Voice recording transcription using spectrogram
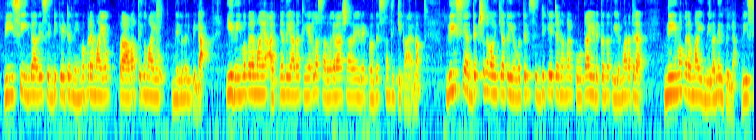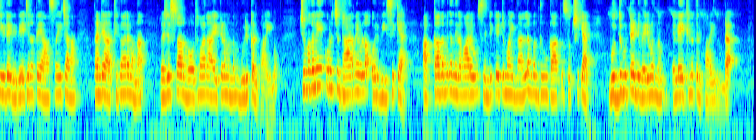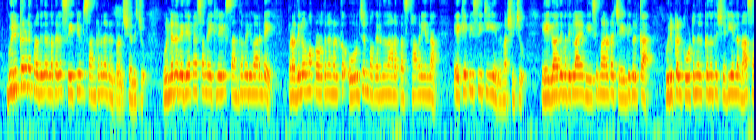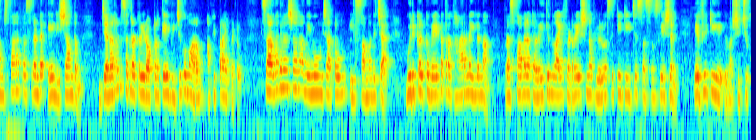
വി സി ഇല്ലാതെ സിൻഡിക്കേറ്റ് നിയമപരമായോ പ്രാവർത്തികമായോ നിലനിൽപ്പില്ല. ഈ നിയമപരമായ അജ്ഞതയാണ് കേരള സർവകലാശാലയുടെ പ്രതിസന്ധിക്ക് കാരണം. വി സി അധ്യക്ഷത വഹിക്കാത്ത യോഗത്തിൽ സിൻഡിക്കേറ്റ് അംഗങ്ങൾ കൂട്ടായി എടുക്കുന്ന തീരുമാനത്തിന് നിയമപരമായി നിലനിൽപ്പില്ല. വി സിയുടെ വിവേചനത്തെ ആശ്രയിച്ചാണ് തന്റെ അധികാരമെന്ന രജിസ്ട്രാർ ബോധവാനായിരിക്കണമെന്നും ഗുരുക്കൾ പറയുന്നു. ചുമതലയെക്കുറിച്ച് ധാരണയുള്ള ഒരു വി സിക്ക് അക്കാദമിക നിലവാരവും സിൻഡിക്കേറ്റുമായി നല്ല ബന്ധവും കാത്തു സൂക്ഷിക്കാൻ ബുദ്ധിമുട്ടേണ്ടി വരുമെന്നും ലേഖനത്തിൽ പറയുന്നുണ്ട്. ഗുരുക്കളുടെ പ്രതികരണത്തിൽ സി പി എം സംഘടനകൾ പ്രതിഷേധിച്ചു. ഉന്നത വിദ്യാഭ്യാസ മേഖലയിൽ സംഘപരിവാറിന്റെ പ്രതിലോമ പ്രവർത്തനങ്ങൾക്ക് ഊർജം പകരുന്നതാണ് പ്രസ്താവനയെന്ന് A K P C T A വിമർശിച്ചു. ഏകാധിപതികളായ വി സിമാരുടെ ചെയ്തികൾക്ക് ഗുരുക്കൾ കൂട്ടുനിൽക്കുന്നത് ശരിയല്ലെന്ന് സംസ്ഥാന പ്രസിഡന്റ് എ നിശാന്തും ജനറൽ സെക്രട്ടറി ഡോക്ടർ കെ ബിജുകുമാറും അഭിപ്രായപ്പെട്ടു. സർവകലാശാല നിയമവും ചട്ടവും സംബന്ധിച്ച് ഗുരുക്കൾക്ക് വേണ്ടത്ര ധാരണയില്ലെന്ന് പ്രസ്താവന തെളിയിക്കുന്നതായി federation of university teachers association F വിമർശിച്ചു.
